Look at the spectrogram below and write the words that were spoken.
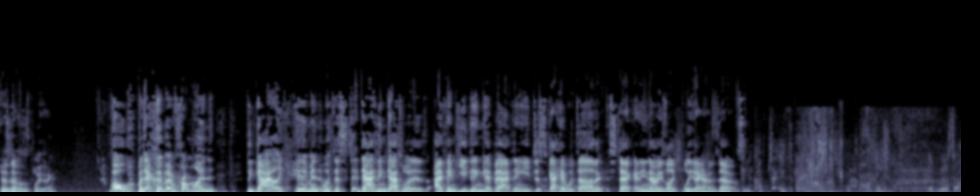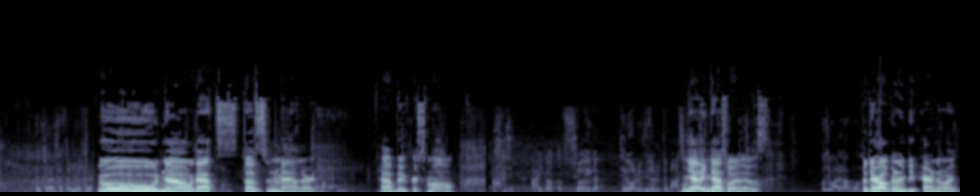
His nose is bleeding. Oh, but that could have been from when the guy like hit him in, with the. stick. I think that's what it is. I think he didn't get bit. I think he just got hit with the other stick, and he, now he's like bleeding on his nose. Oh no, that doesn't matter. How big or small. Yeah, I think that's what it is. But they're all going to be paranoid.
